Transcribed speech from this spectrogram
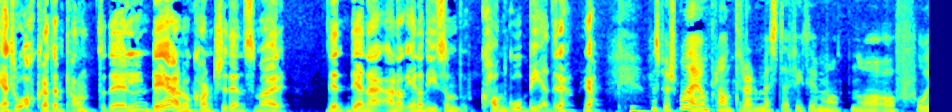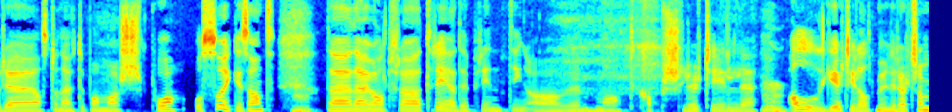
jeg tror akkurat den plantedelen, det er nok kanskje den som er den, den er, er nok en av de som kan gå bedre. ja. Men spørsmålet er jo om planter er den mest effektive måten å, å fòre astronauter på Mars på også, ikke sant? Mm. Det, det er jo alt fra 3D-printing av matkapsler til Mm. alger til alt mulig rart, som,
